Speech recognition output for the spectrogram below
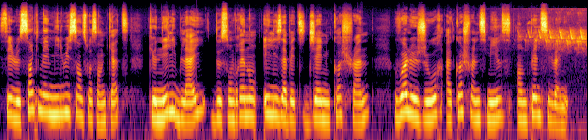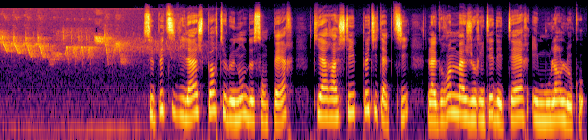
C'est le 5 mai 1864 que Nellie Bly, de son vrai nom Elizabeth Jane Cochran, voit le jour à Cochran's Mills en Pennsylvanie. Ce petit village porte le nom de son père, qui a racheté petit à petit la grande majorité des terres et moulins locaux.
